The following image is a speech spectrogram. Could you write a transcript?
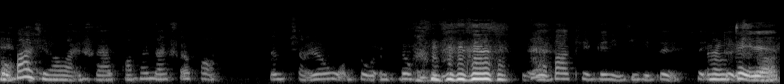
我爸喜欢玩摔炮，他拿摔炮，嗯，想扔我，被我扔。我爸可以跟你弟弟对对对对人，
